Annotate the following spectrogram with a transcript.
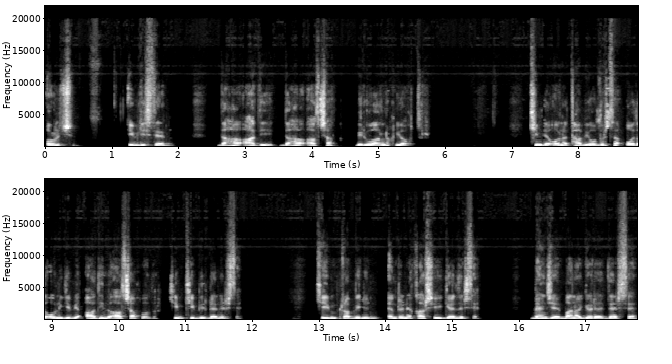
Onun için iblisten daha adi, daha alçak bir varlık yoktur. Kim de ona tabi olursa o da onun gibi adi ve alçak olur. Kim kibirlenirse, kim Rabbinin emrine karşı gelirse, bence bana göre derse,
